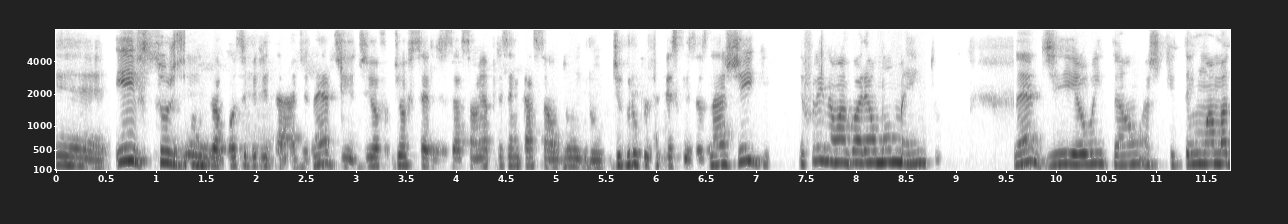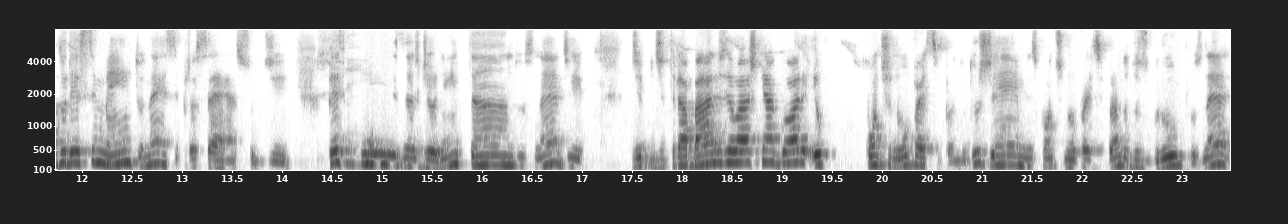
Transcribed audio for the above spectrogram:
é, e surgindo a possibilidade né, de, de, de, oficialização e apresentação de um grupo, de grupos de pesquisas na GIG, eu falei, não, agora é o momento né, de eu, então, acho que tem um amadurecimento, né, esse processo de pesquisas, de orientandos, né, de, de, de trabalhos, eu acho que agora eu continuo participando dos gêmeos, continuo participando dos grupos, né,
